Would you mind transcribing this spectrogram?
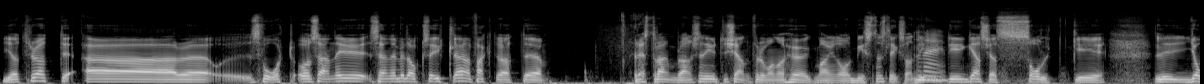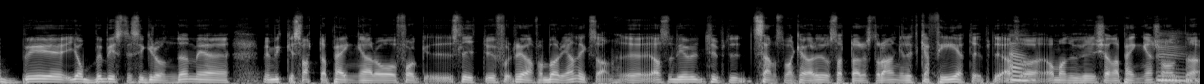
jag tror att det är svårt. Och sen är, ju, sen är väl också ytterligare en faktor att restaurangbranschen är ju inte känd för att vara någon högmarginalbusiness. Liksom. Det, är, det är ganska solkig, jobbig, jobbig business i grunden med, med mycket svarta pengar och folk sliter ju redan från början. Liksom. Eh, alltså, det är väl typ det sämsta man kan göra, det är att starta restaurang eller ett café. Typ. Alltså, ja. Om man nu vill tjäna pengar. Så mm.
